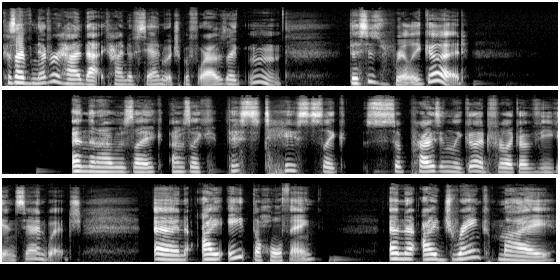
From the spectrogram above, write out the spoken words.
cuz I've never had that kind of sandwich before. I was like, "Mm, this is really good." And then I was like I was like, "This tastes like surprisingly good for like a vegan sandwich." And I ate the whole thing. And I drank my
